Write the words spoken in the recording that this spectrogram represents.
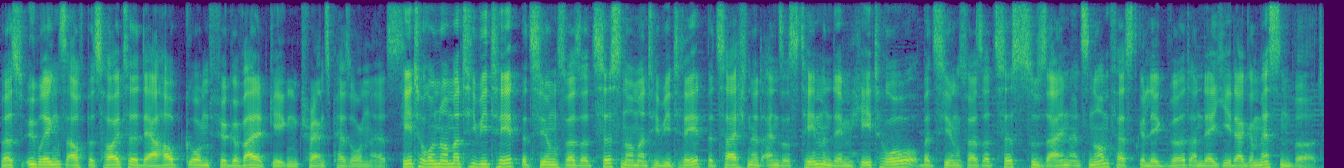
Was übrigens auch bis heute der Hauptgrund für Gewalt gegen Trans-Personen ist. Heteronormativität bzw. Cis-Normativität bezeichnet ein System, in dem hetero bzw. cis zu sein als Norm festgelegt wird, an der jeder gemessen wird.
